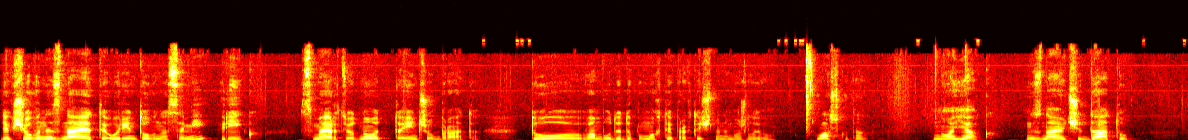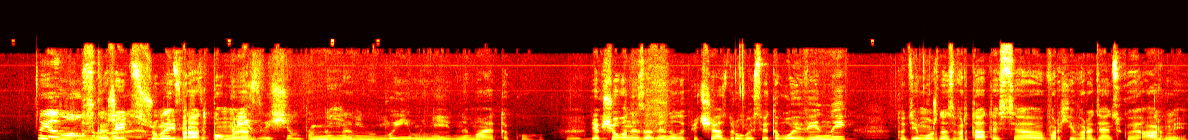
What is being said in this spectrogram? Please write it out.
Якщо ви не знаєте орієнтовно самі рік смерті одного та іншого брата, то вам буде допомогти практично неможливо. Важко, так? Ну а як? Не знаючи дату, Ну, я думала, може, Скажіть, вона що мій брат сказати по прізвищам, там, напевно, по імені. Ні, немає такого. Якщо вони загинули під час Другої світової війни, тоді можна звертатися в архіви радянської армії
